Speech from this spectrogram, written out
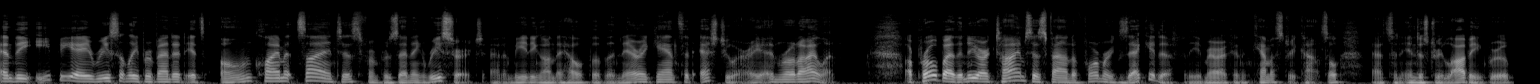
And the EPA recently prevented its own climate scientists from presenting research at a meeting on the health of the Narragansett Estuary in Rhode Island. A probe by the New York Times has found a former executive for the American Chemistry Council, that's an industry lobbying group,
